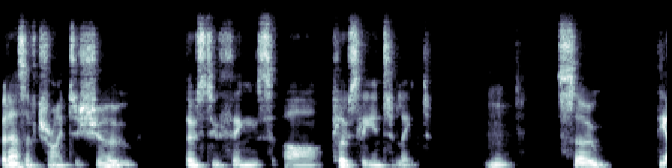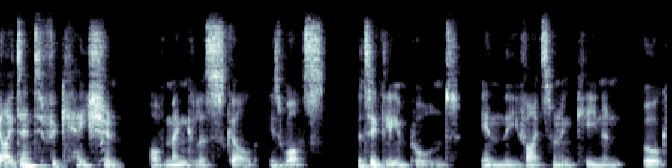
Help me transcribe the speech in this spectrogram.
But as I've tried to show, those two things are closely interlinked. Mm. So the identification of Mengele's skull is what's particularly important in the Weizman and Keenan book.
